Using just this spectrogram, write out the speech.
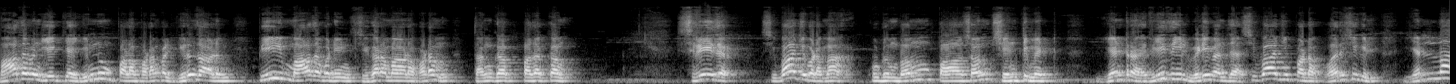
மாதவன் இயக்கிய இன்னும் பல படங்கள் இருந்தாலும் பி. மாதவனின் சிகரமான படம் தங்கப்பதக்கம். ஸ்ரீதர் சிவாஜி படமா? குடும்பம் பாசம் சென்டிமெண்ட் என்ற ரீதியில் வெளிவந்த சிவாஜி பட வரிசையில் எல்லா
